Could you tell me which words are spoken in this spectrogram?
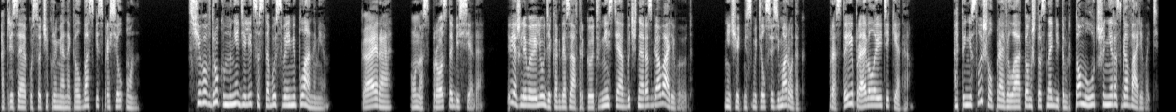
Отрезая кусочек румяной колбаски, спросил он. «С чего вдруг мне делиться с тобой своими планами?» «Кайра, у нас просто беседа. Вежливые люди, когда завтракают вместе, обычно разговаривают». Ничуть не смутился зимородок. Простые правила этикета. «А ты не слышал правила о том, что с набитым ртом лучше не разговаривать?»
